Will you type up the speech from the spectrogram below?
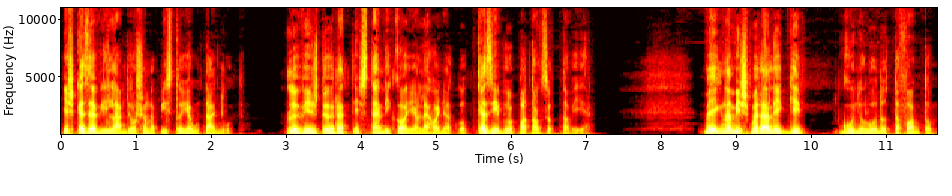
és keze villámgyorsan a pisztolya után nyúlt. Lövés dörrent, és Stanley karja lehanyatlott, kezéből patakzott a vér. Még nem ismer eléggé, gúnyolódott a fantom.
